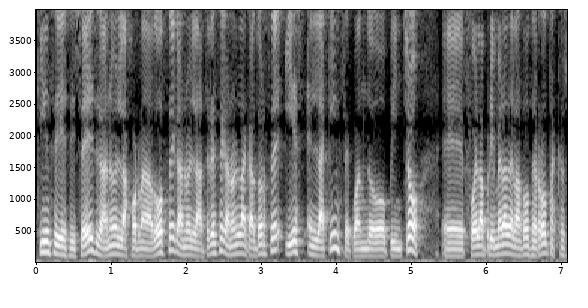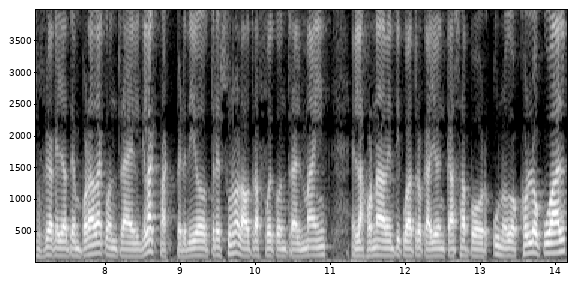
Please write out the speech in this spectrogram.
15-16 ganó en la jornada 12, ganó en la 13, ganó en la 14 y es en la 15 cuando pinchó. Eh, fue la primera de las dos derrotas que sufrió aquella temporada contra el Gladbach. Perdió 3-1, la otra fue contra el Mainz en la jornada 24, cayó en casa por 1-2. Con lo cual,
